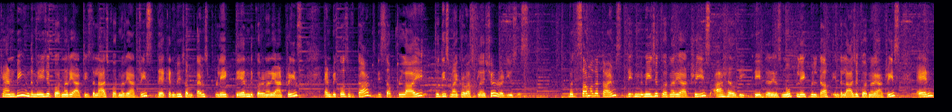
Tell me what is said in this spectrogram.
can be in the major coronary arteries the large coronary arteries. There can be sometimes plaque there in the coronary arteries. And because of that the supply to this microvasculature reduces but some other times the major coronary arteries are healthy. They, there is no plaque buildup in the larger coronary arteries. And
